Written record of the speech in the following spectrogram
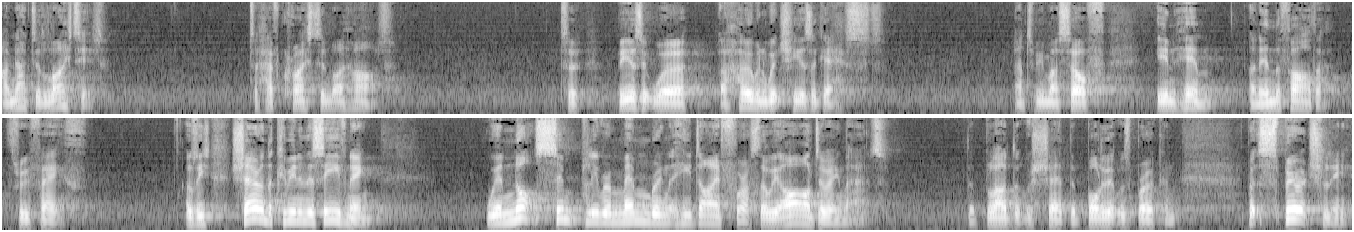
I'm now delighted to have Christ in my heart, to be, as it were, a home in which He is a guest, and to be myself in Him and in the Father through faith. As we share in the communion this evening, we're not simply remembering that he died for us, though we are doing that. The blood that was shed, the body that was broken. But spiritually,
